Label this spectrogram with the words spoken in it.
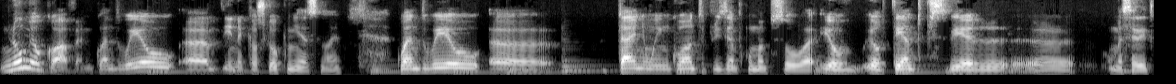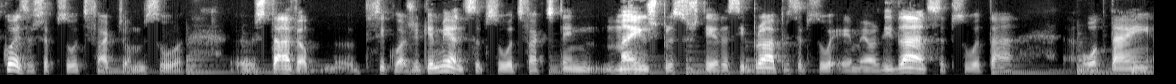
No meu coven, quando eu, uh, e naqueles que eu conheço, não é? Quando eu uh, tenho um encontro, por exemplo, com uma pessoa, eu, eu tento perceber uma série de coisas. Se a pessoa de facto é uma pessoa estável psicologicamente, se a pessoa de facto tem meios para suster a si própria, se a pessoa é maior de idade, se a pessoa está ou tem,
